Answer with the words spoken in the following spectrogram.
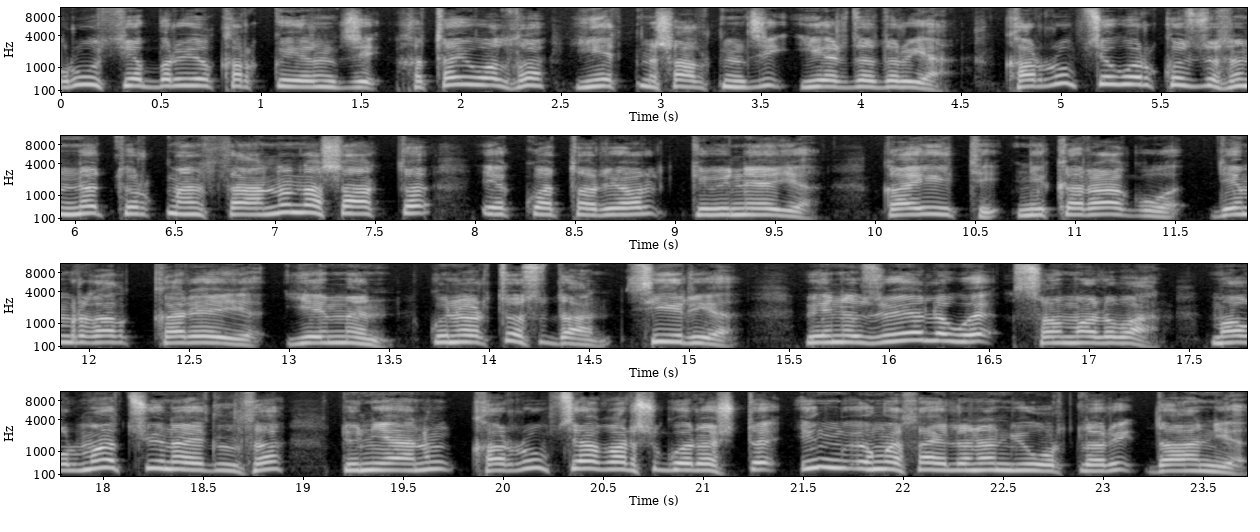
Russiýa bir ýüz kyrk birinji, Hytaý bolsa ýetmiş altynjy ýerde durýar. Korrupsiýa görkezijisinde Türkmenistandan aşakda Ekwatorial Gwineýa, Gaiti, Nikaragua, Demirgazyk Koreýa, Ýemen, Günorta Sudan, Siriýa, Wenezuela we Somali bar. Maglumat üçin aýdylsa, Dünýäniň korrupsiýa garşy göreşde iň öňe saýlanan ýurtlary Daniýa,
